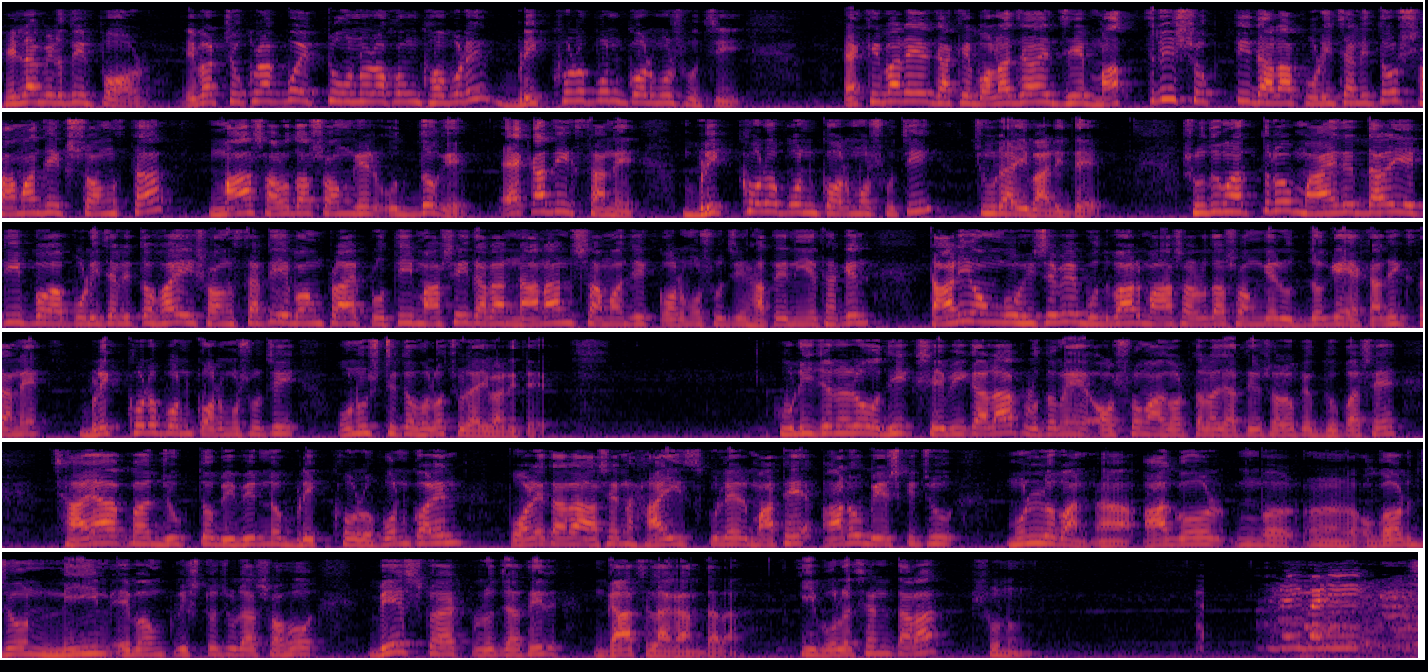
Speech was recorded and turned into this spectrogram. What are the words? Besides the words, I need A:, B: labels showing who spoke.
A: ফিরলাম বিরতির পর। এবার চোখ রাখব একটু অন্যরকম খবরে, বৃক্ষরোপণ কর্মসূচি। একেবারে যাকে বলা যায় যে মাতৃশক্তি দ্বারা পরিচালিত সামাজিক সংস্থা মা সারদা সংঘের উদ্যোগে একাধিক স্থানে বৃক্ষরোপণ কর্মসূচি চুরাই বাড়িতে। শুধুমাত্র মায়েদের দ্বারাই এটি পরিচালিত হয় এই সংস্থাটি এবং প্রায় প্রতি মাসেই তারা নানান সামাজিক কর্মসূচি হাতে নিয়ে থাকেন। তারই অঙ্গ হিসেবে বুধবার মা সারদা সংঘের উদ্যোগে একাধিক স্থানে বৃক্ষরোপণ কর্মসূচি অনুষ্ঠিত হলো চুরাইবাড়িতে কুড়ি জনেরও অধিক সেবিকারা প্রথমে অসম আগরতলা জাতীয় সড়কের দুপাশে ছায়া যুক্ত বিভিন্ন বৃক্ষ রোপণ করেন। পরে তারা আসেন হাই স্কুলের মাঠে। আরও বেশ কিছু মূল্যবান আগর গর্জন, নিম এবং কৃষ্ণচূড়া সহ বেশ কয়েক প্রজাতির গাছ লাগান তারা। কি বলেছেন তারা? শুনুন।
